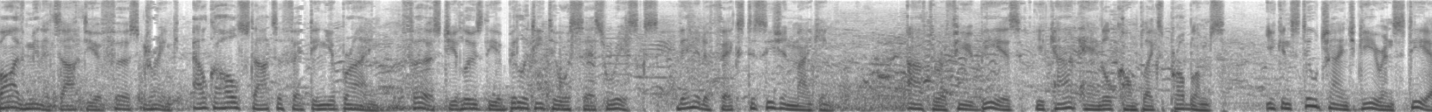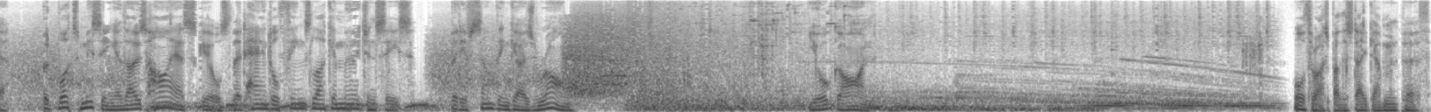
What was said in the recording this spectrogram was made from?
Five minutes after your first drink, alcohol starts affecting your brain. First, you lose the ability to assess risks. Then it affects decision making. After a few beers, you can't handle complex problems. You can still change gear and steer, but what's missing are those higher skills that handle things like emergencies. But if something goes wrong, you're gone. Authorised by the State Government, Perth.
